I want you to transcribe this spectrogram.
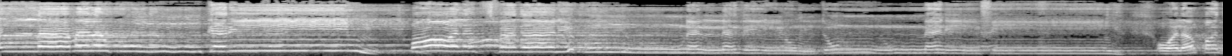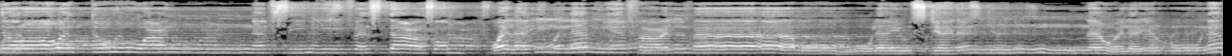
إلا ملك كريم. قالت فذلكن الذي لمتنني ولقد راودته عن نفسه فاستعصم. ولئن لم يفعل ما آمره ليسجنن وليكون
